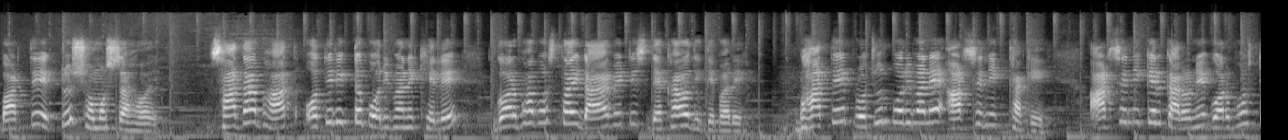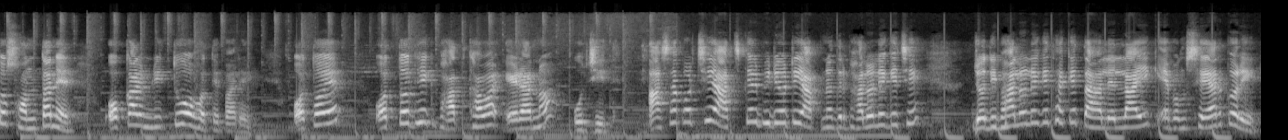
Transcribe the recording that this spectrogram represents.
বাড়তে একটু সমস্যা হয়। সাদা ভাত অতিরিক্ত পরিমাণে খেলে গর্ভাবস্থায় ডায়াবেটিস দেখাও দিতে পারে। ভাতে প্রচুর পরিমাণে আর্সেনিক থাকে। আর্সেনিকের কারণে গর্ভস্থ সন্তানের অকাল মৃত্যুও হতে পারে। অতএব অত্যধিক ভাত খাওয়া এড়ানো উচিত। আশা করছি আজকের ভিডিওটি আপনাদের ভালো লেগেছে। যদি ভালো লেগে থাকে তাহলে লাইক এবং শেয়ার করে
